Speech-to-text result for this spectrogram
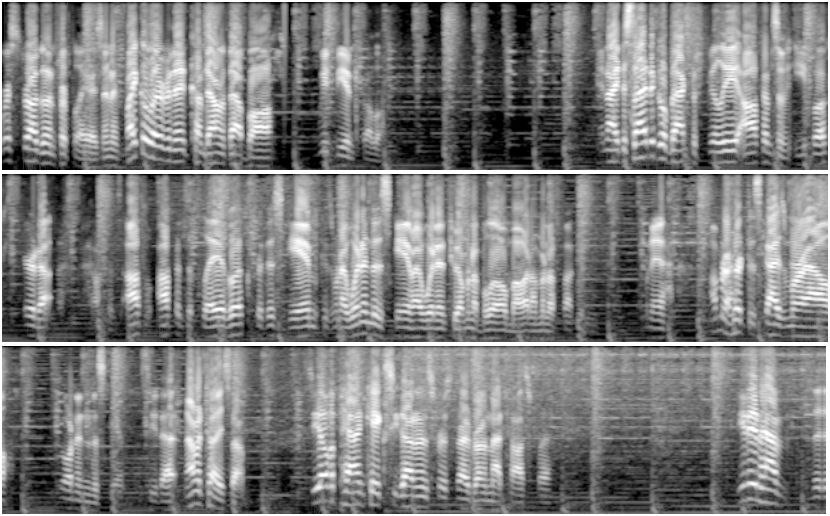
we're struggling for players, and if Michael Irvin didn't come down with that ball, we'd be in trouble. And I decided to go back to Philly offensive ebook or to offensive, off, offensive playbook for this game because when I went into this game, I went into I'm gonna blow him out. I'm gonna fucking I'm gonna I'm gonna hurt this guy's morale going into this game. See that? Now I'm gonna tell you something. See all the pancakes he got in his first drive running that toss play. You didn't have the,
